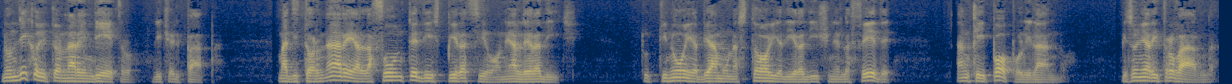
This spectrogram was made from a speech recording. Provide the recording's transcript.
Non dico di tornare indietro, dice il Papa, ma di tornare alla fonte di ispirazione, alle radici. Tutti noi abbiamo una storia di radici nella fede, anche i popoli l'hanno. bisogna ritrovarla.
